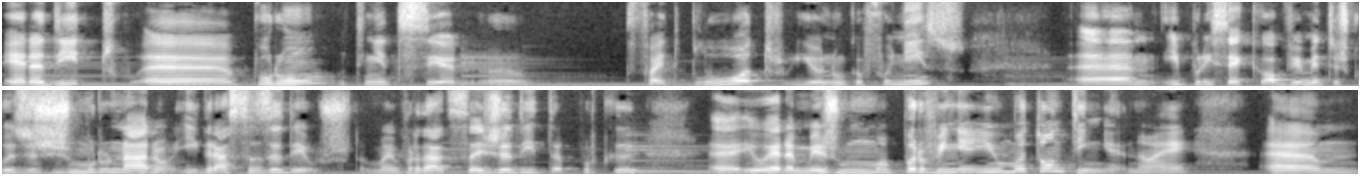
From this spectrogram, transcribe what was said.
era dito por um, tinha de ser feito pelo outro e eu nunca fui nisso. Um, e por isso é que, obviamente, as coisas desmoronaram, e graças a Deus, também é verdade seja dita, porque uh, eu era mesmo uma parvinha e uma tontinha, não é? Um,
